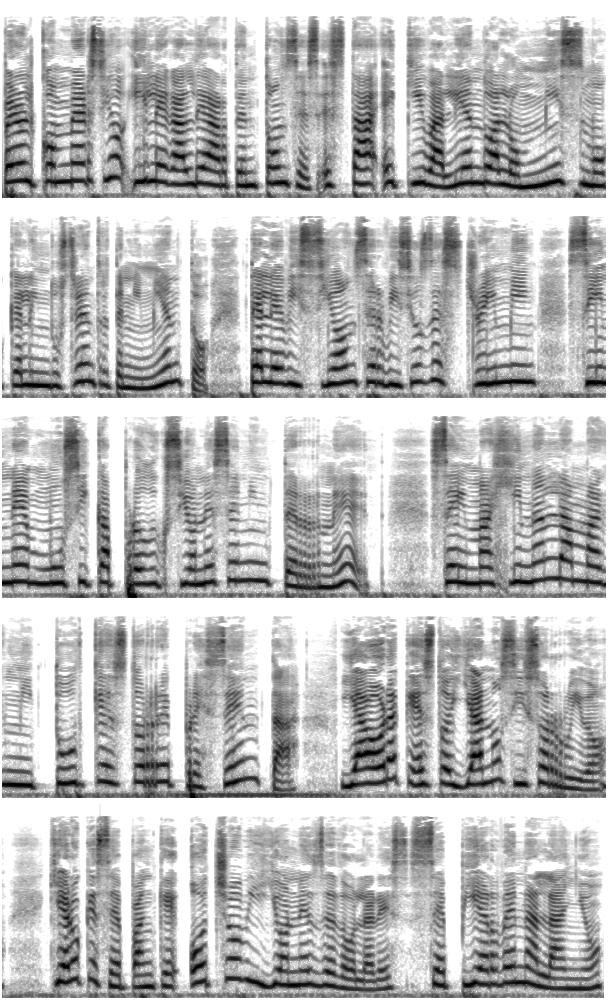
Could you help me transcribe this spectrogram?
Pero el comercio ilegal de arte entonces está equivaliendo a lo mismo que la industria de entretenimiento, televisión, servicios de streaming, cine, música, producciones en Internet. ¿Se imaginan la magnitud que esto representa? Y ahora que esto ya nos hizo ruido, quiero que sepan que 8 billones de dólares se pierden al año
